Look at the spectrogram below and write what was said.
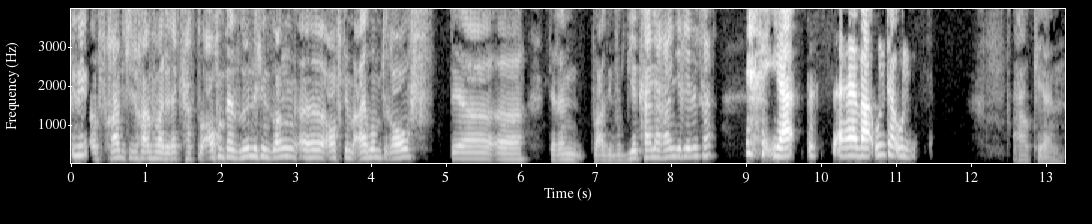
mhm. Äh, frage ich dich doch einfach mal direkt, hast du auch einen persönlichen Song äh, auf dem Album drauf, der, äh, der dann quasi, wo dir keiner reingeredet hat? ja, das äh, war unter uns. Ah, okay. Ein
